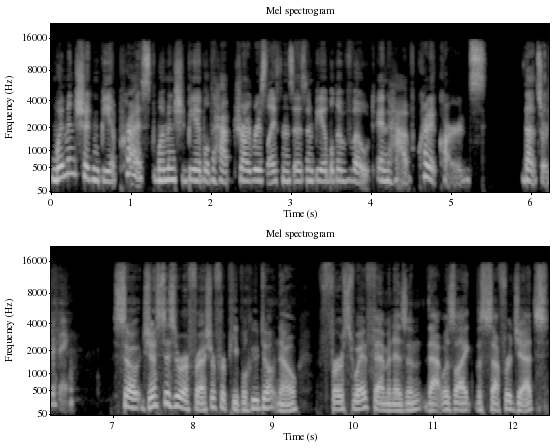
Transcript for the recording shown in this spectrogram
Women shouldn't be oppressed. Women should be able to have driver's licenses and be able to vote and have credit cards, that sort of thing. So, just as a refresher for people who don't know, first wave feminism, that was like the suffragettes.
